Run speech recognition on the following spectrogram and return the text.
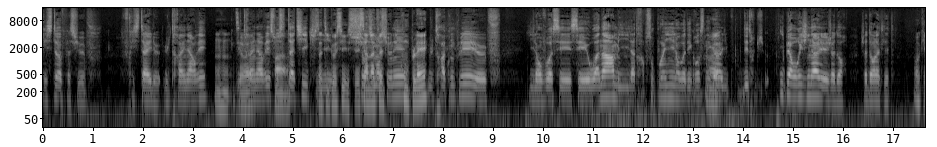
Ristov parce que pff, freestyle ultra énervé, c'est ultra vrai. énervé, son Enfin, statique, Statique aussi. C'est un athlète complet. ultra complet. euh, pff, il envoie ses, ses one arm, il attrape son poignet, il envoie des grosses négas, des trucs hyper originaux et j'adore. J'adore l'athlète. Ok,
